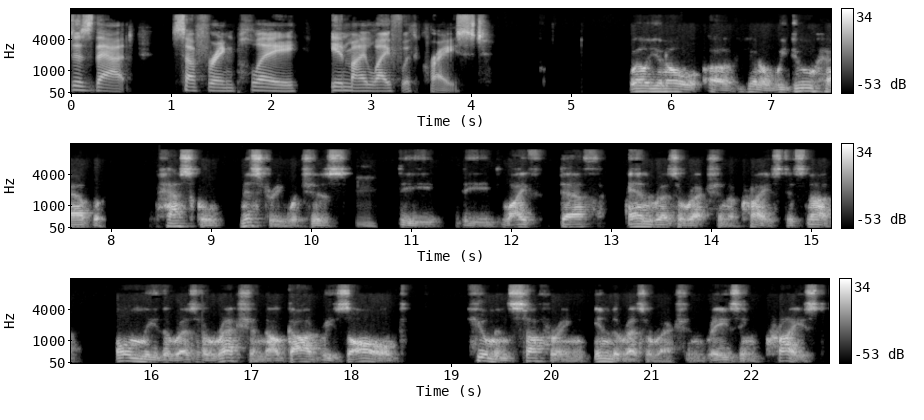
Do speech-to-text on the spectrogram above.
does that suffering play in my life with Christ? Well, you know, uh, you know, we do have the paschal mystery, which is mm. the the life, death, and resurrection of Christ. It's not only the resurrection. Now, God resolved human suffering in the resurrection, raising Christ,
